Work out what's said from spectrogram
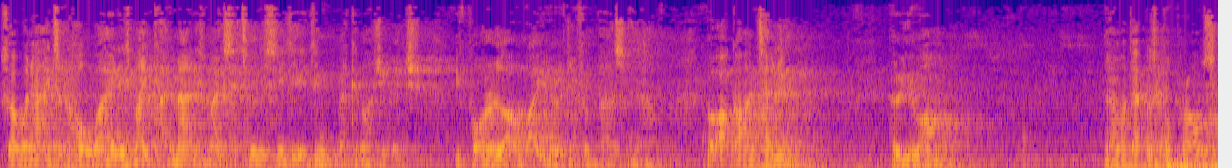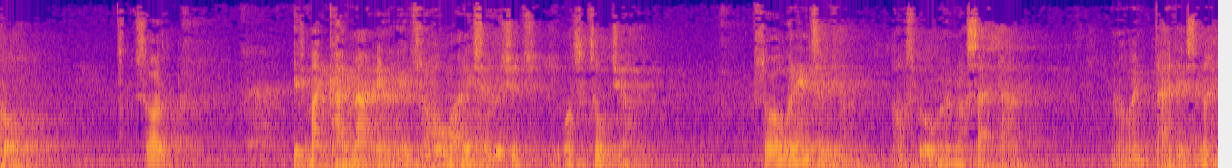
So I went out into the hallway and his mate came out and his mate said to me, listen, he didn't recognise you, bitch. You've put on a lot of weight, you're a different person now. But I'll go and tell him who you are. Now my dad was proper old school. So his mate came out into the hallway and he said, Richard, he wants to talk to you. So I went into the hospital room and I sat down. And I went, Dad, it's me.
